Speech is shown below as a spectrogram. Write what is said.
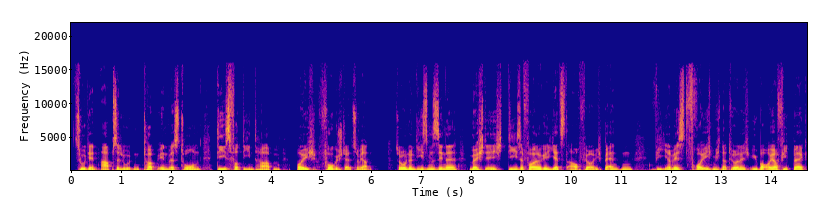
zu den absoluten Top-Investoren, die es verdient haben, euch vorgestellt zu werden. So, und in diesem Sinne möchte ich diese Folge jetzt auch für euch beenden. Wie ihr wisst, freue ich mich natürlich über euer Feedback.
